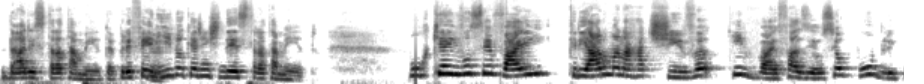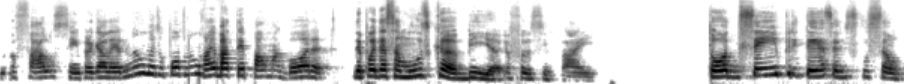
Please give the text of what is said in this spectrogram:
dar esse tratamento, é preferível é. que a gente dê esse tratamento. Porque aí você vai criar uma narrativa que vai fazer o seu público. Eu falo sempre a galera: não, mas o povo não vai bater palma agora, depois dessa música, Bia. Eu falo assim: vai. Todo, sempre tem essa discussão.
